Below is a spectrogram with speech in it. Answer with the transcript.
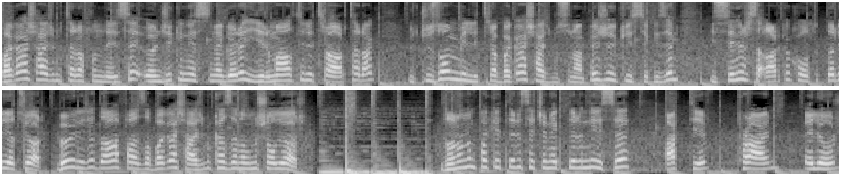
Bagaj hacmi tarafında ise önceki nesline göre 26 litre artarak 311 litre bagaj hacmi sunan Peugeot 208'in istenirse arka koltukları yatıyor. Böylece daha fazla bagaj hacmi kazanılmış oluyor. Donanım paketleri seçeneklerinde ise Active, Prime, Allure,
